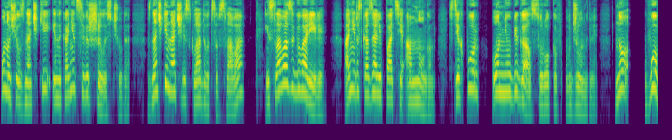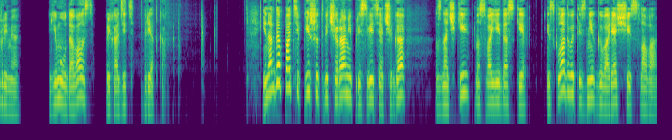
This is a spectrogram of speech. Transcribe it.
Он учил значки, и, наконец, совершилось чудо. Значки начали складываться в слова, и слова заговорили. Они рассказали Пати о многом. С тех пор он не убегал с уроков в джунгли. Но вовремя ему удавалось приходить редко. Иногда Пати пишет вечерами при свете очага значки на своей доске и складывает из них говорящие слова.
